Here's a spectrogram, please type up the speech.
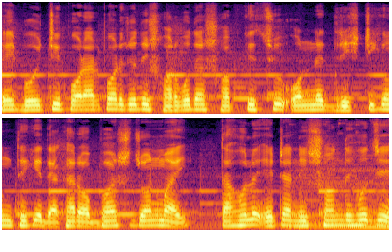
এই বইটি পড়ার পর যদি সর্বদা সব কিছু অন্যের দৃষ্টিকোণ থেকে দেখার অভ্যাস জন্মায়, তাহলে এটা নিঃসন্দেহ যে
